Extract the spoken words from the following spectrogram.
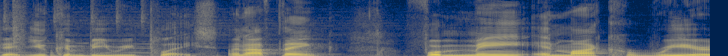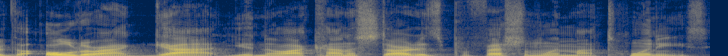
that you can be replaced. And I think for me in my career, the older I got, you know, I kind of started as a professional in my 20s.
